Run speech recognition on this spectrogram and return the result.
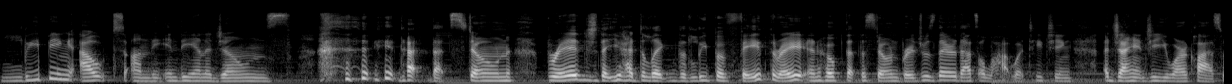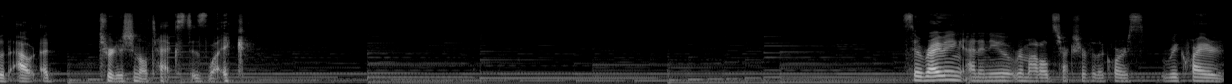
leaping out on the Indiana Jones that that stone bridge that you had to like the leap of faith, right? And hope that the stone bridge was there. That's a lot what teaching a giant GUR class without a traditional text is like. So arriving at a new remodeled structure for the course required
